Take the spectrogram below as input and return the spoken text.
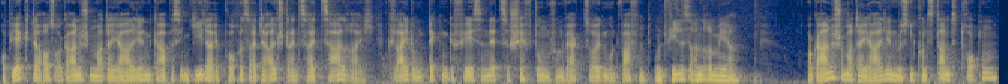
Objekte aus organischen Materialien gab es in jeder Epoche seit der Altsteinzeit zahlreich. Kleidung, Decken, Gefäße, Netze, Schäftungen von Werkzeugen und Waffen und vieles andere mehr. Organische Materialien müssen konstant trocken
